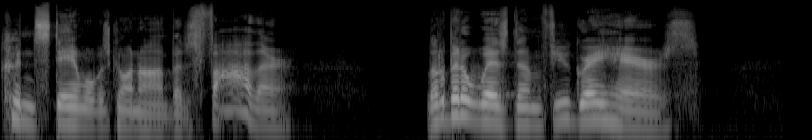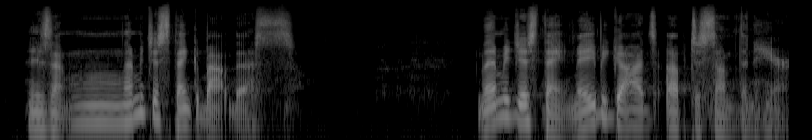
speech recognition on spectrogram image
couldn't stand what was going on. But his father, a little bit of wisdom, a few gray hairs, he's like, mm, let me just think about this. Let me just think. Maybe God's up to something here.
